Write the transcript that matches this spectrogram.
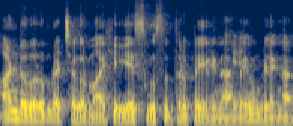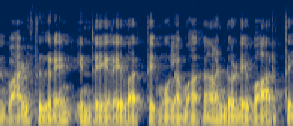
ஆண்டவரும் இரட்சகருமாகிய இயேசு கிறிஸ்து திருப்பெயரினாலே உங்களை நான் வாழ்த்துகிறேன். இந்த இறைவார்த்தை மூலமாக ஆண்டோடைய வார்த்தை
